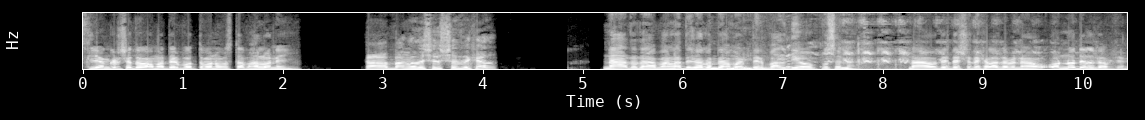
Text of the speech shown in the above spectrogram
শ্রীলঙ্কার সাথেও আমাদের বর্তমান অবস্থা ভালো নেই। তা বাংলাদেশের সাথে খেল? না দাদা বাংলাদেশ এখন তো আমাদের বাল দিয়েও পোষে না। না ওদের সাথে খেলা যাবে না অন্য দল দরকার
